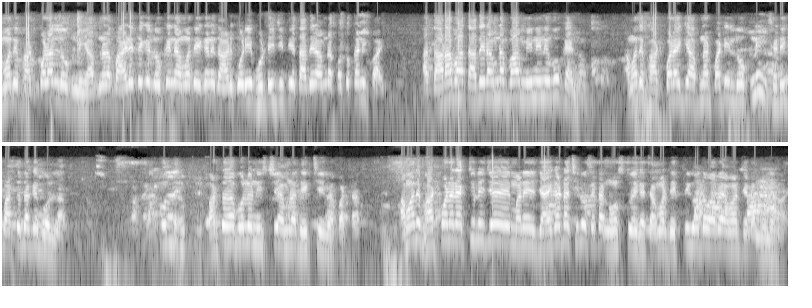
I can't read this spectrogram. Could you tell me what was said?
আমাদের ভাটপাড়ার লোক নেই। আপনারা বাইরে থেকে লোক এনে আমাদের এখানে দাঁড় করিয়ে ভোটে জিতিয়ে তাদের আমরা কতখানি পাই? আর তারা বা তাদের আমরা বা মেনে নেব কেন? আমাদের ভাটপাড়ায় কি আপনার পার্টির লোক নেই? সেটাই পার্থদাকে বললাম। পার্থদা বলল, নিশ্চয়ই আমরা দেখছি এই ব্যাপারটা। আমাদের ভাটপাড়ার অ্যাকচুয়ালি যে মানে জায়গাটা ছিল সেটা নষ্ট হয়ে গেছে। আমার ব্যক্তিগতভাবে আমার যেটা মনে হয়।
